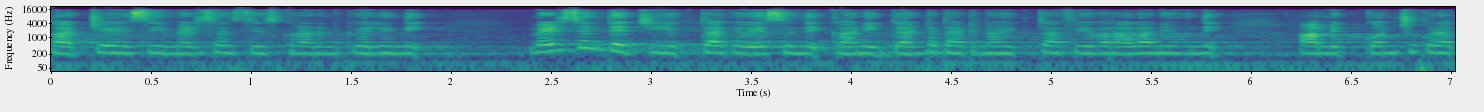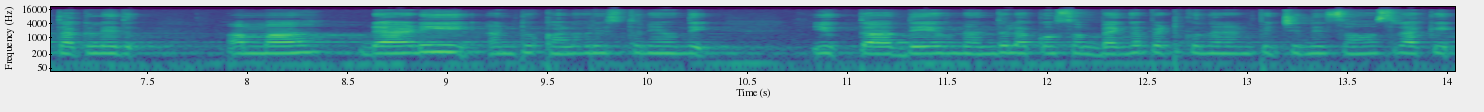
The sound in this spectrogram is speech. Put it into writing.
కట్ చేసి మెడిసిన్స్ తీసుకురావడానికి వెళ్ళింది. మెడిసిన్ తెచ్చి యుక్తాకి వేసింది కానీ గంట దాటిన యుక్తా ఫీవర్ అలానే ఉంది. ఆమెకు కొంచెం కూడా తగ్గలేదు. అమ్మా డాడీ అంటూ కలవరిస్తూనే ఉంది. యుక్త దేవ్ నందుల కోసం బెంగ పెట్టుకుందని అనిపించింది సహస్రాకి.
